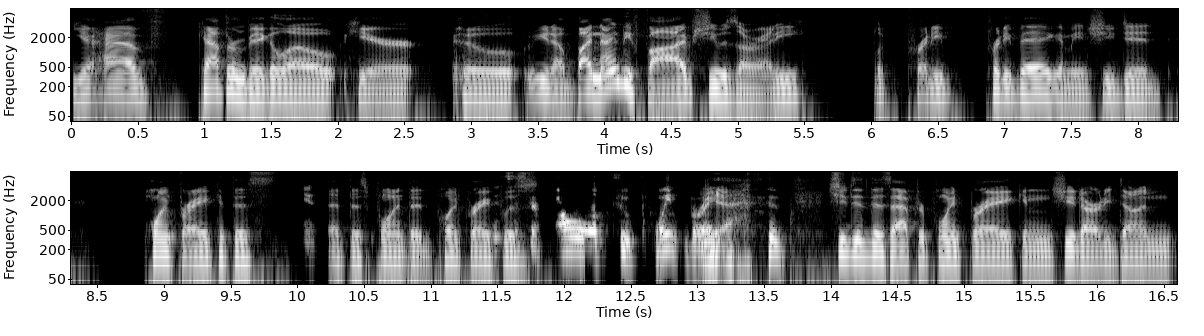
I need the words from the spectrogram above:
you have Kathryn Bigelow here, who you know by '95 she was already looked pretty pretty big. I mean, she did Point Break at this at this point. That Point Break this was a follow-up to point break yeah, she did this after Point Break, and she had already done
